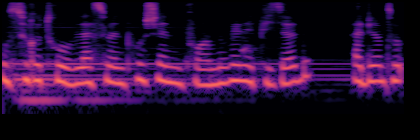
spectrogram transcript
On se retrouve la semaine prochaine pour un nouvel épisode. À bientôt.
